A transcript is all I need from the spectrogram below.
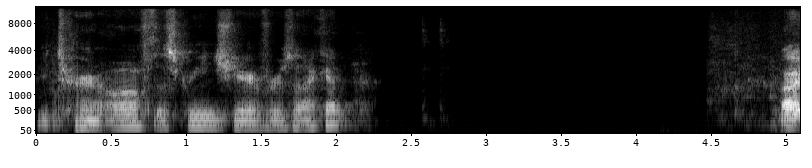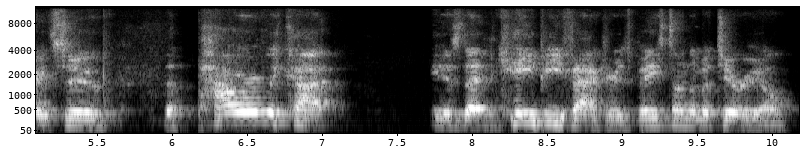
You turn off the screen share for a second. All right, so the power of the cut is that KP factor is based on the material.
